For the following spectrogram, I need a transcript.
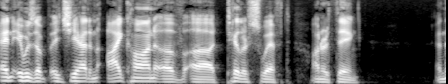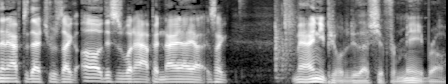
And it was a she had an icon of uh, Taylor Swift on her thing. And then after that, she was like, "Oh, this is what happened." i It's like, man, I need people to do that shit for me, bro.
